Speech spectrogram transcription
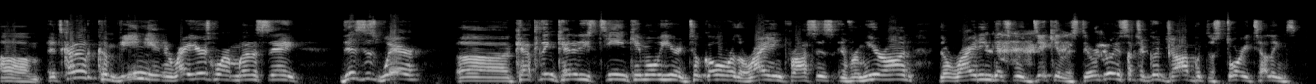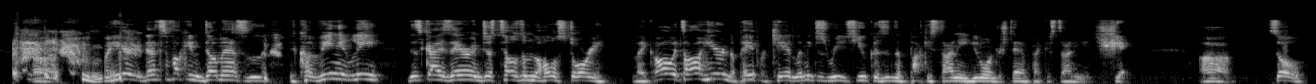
um, it's kind of convenient, and right here's where I'm gonna say this is where uh, Kathleen Kennedy's team came over here and took over the writing process, and from here on, the writing gets ridiculous. They were doing such a good job with the storytellings, uh, but here, that's a fucking dumbass. Conveniently, this guy's there and just tells them the whole story. Like, oh, it's all here in the paper, kid. Let me just read it to you because it's in Pakistani. You don't understand Pakistani and shit. Uh, so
